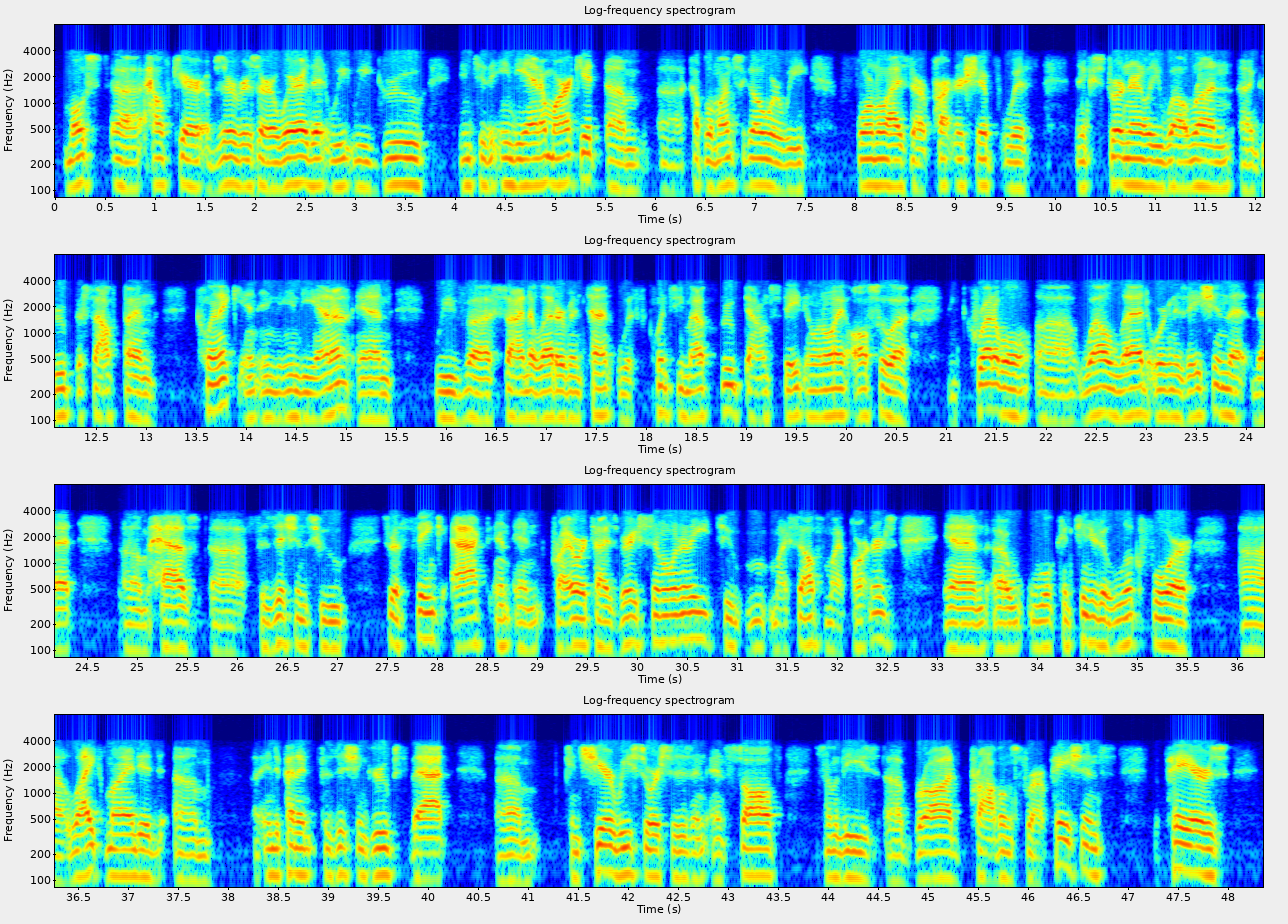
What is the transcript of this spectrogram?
most uh, healthcare observers are aware that we, we grew into the Indiana market a couple of months ago, where we formalized our partnership with an extraordinarily well-run uh, group, the South Bend Clinic in, in Indiana, and we've uh, signed a letter of intent with Quincy Medical Group downstate Illinois, also a incredible, uh, well-led organization that that um, has uh, physicians who sort of think, act, and, and prioritize very similarly to myself and my partners. And uh, we'll continue to look for uh, like-minded um, independent physician groups that um, can share resources and, and solve some of these uh, broad problems for our patients, the payers,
